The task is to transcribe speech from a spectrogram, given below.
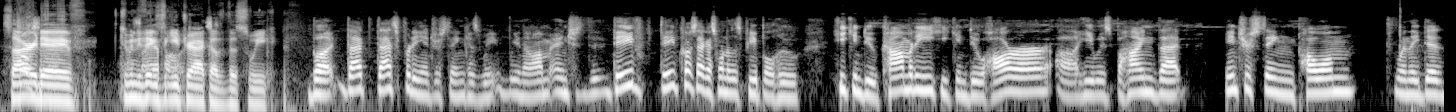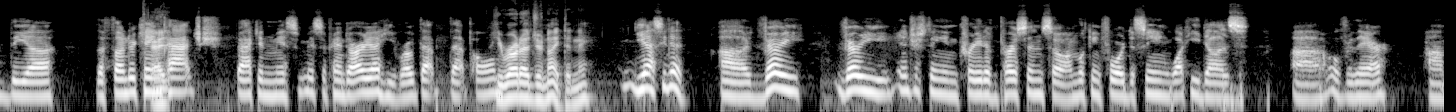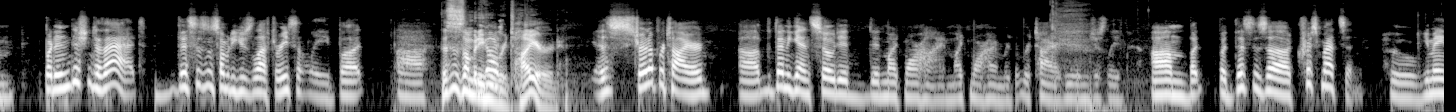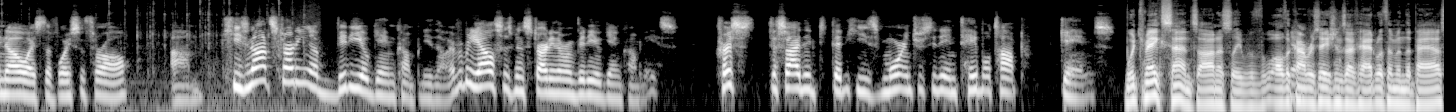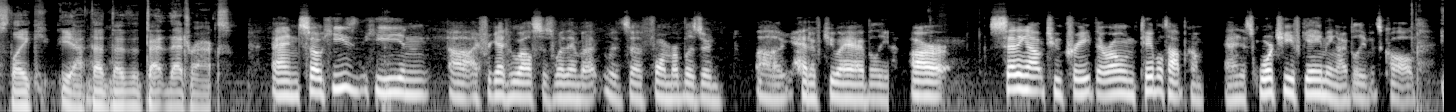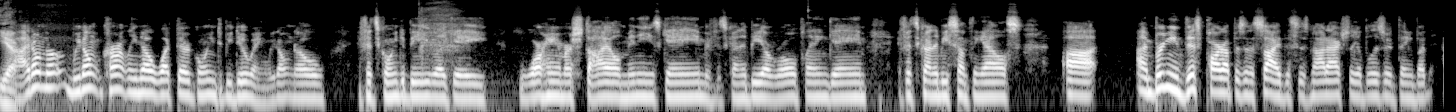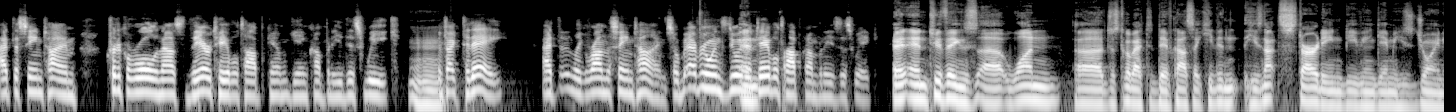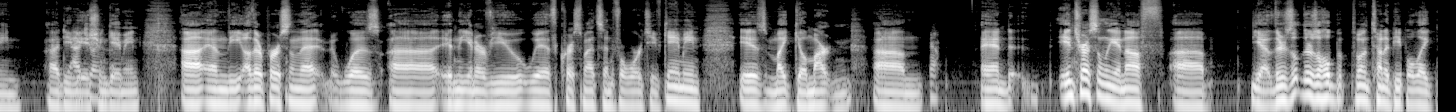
Sorry, also- Dave. Too many things to keep track of this week. but that that's pretty interesting because we you know I'm interested. Dave Dave Kosak is one of those people who he can do comedy. He can do horror. Uh, he was behind that interesting poem when they did the uh, the Thunder King I- patch back in Miss Miss Pandaria. He wrote that that poem. He wrote Edge of Night, didn't he? Yes, he did. Uh, very, very interesting and creative person. So I'm looking forward to seeing what he does uh, over there. Um, but in addition to that, this isn't somebody who's left recently, but uh, This is somebody You who retired. is straight up retired. Uh, but then again, so did did Mike Morhaime. Mike Morhaime re- retired. He didn't just leave. Um, but but this is uh, Chris Metzen, who you may know as the voice of Thrall. Um, he's not starting a video game company though. Everybody else has been starting their own video game companies. Chris decided that he's more interested in tabletop games. Which makes sense, honestly, with all the Yeah. conversations I've had with him in the past. Like, yeah, that that that, that tracks. And so he's he and uh, I forget who else is with him, but it's a former Blizzard uh, head of QA, I believe, are setting out to create their own tabletop company. And it's Warchief Gaming, I believe it's called. Yeah, I don't know. We don't currently know what they're going to be doing. We don't know if it's going to be like a Warhammer style minis game, if it's going to be a role playing game, if it's going to be something else. Uh, I'm bringing this part up as an aside. This is not actually a Blizzard thing, but at the same time, Critical Role announced their tabletop game, game company this week. Mhm. In fact, today, at the- like around the same time. So everyone's doing And- their tabletop companies this week. And, and two things. Uh, one, uh, just to go back to Dave Kosak, he didn't. He's not starting Deviant Gaming. He's joining uh, Deviation joined. Gaming. Uh, and the other person that was uh, in the interview with Chris Metzen for Warchief Gaming is Mike Gilmartin. Um, Yeah. And interestingly enough, uh, yeah, there's there's a whole ton of people like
